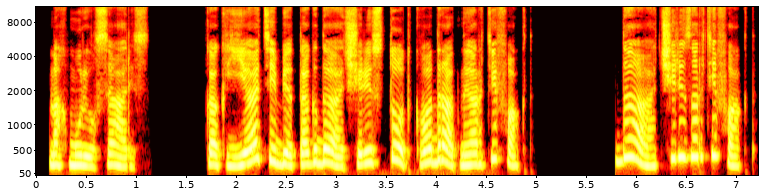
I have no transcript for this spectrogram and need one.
– нахмурился Арис. «Как я тебе тогда через тот квадратный артефакт?» «Да, через артефакт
